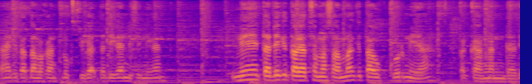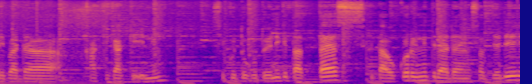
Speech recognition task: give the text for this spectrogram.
Karena kita tambahkan flux juga tadi kan di sini kan. Ini tadi kita lihat sama-sama kita ukur nih ya tegangan daripada kaki-kaki ini si kutu-kutu ini kita tes kita ukur ini tidak ada yang short. Jadi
